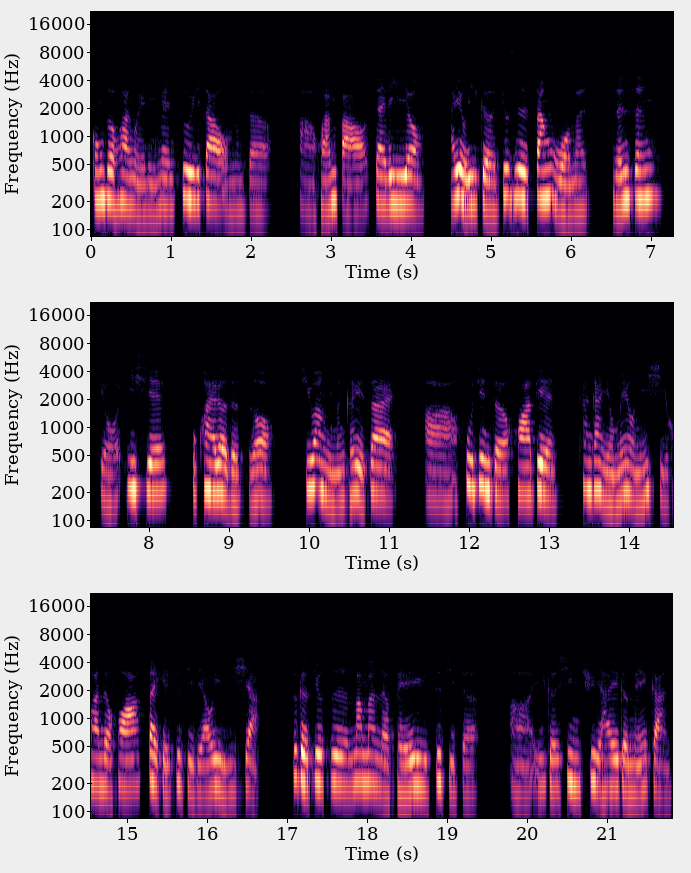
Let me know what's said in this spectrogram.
工作范围里面，注意到我们的啊环保再利用，还有一个就是当我们人生有一些不快乐的时候，希望你们可以在啊附近的花店看看有没有你喜欢的花，带给自己疗愈一下。这个就是慢慢的培育自己的啊一个兴趣，还有一个美感，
